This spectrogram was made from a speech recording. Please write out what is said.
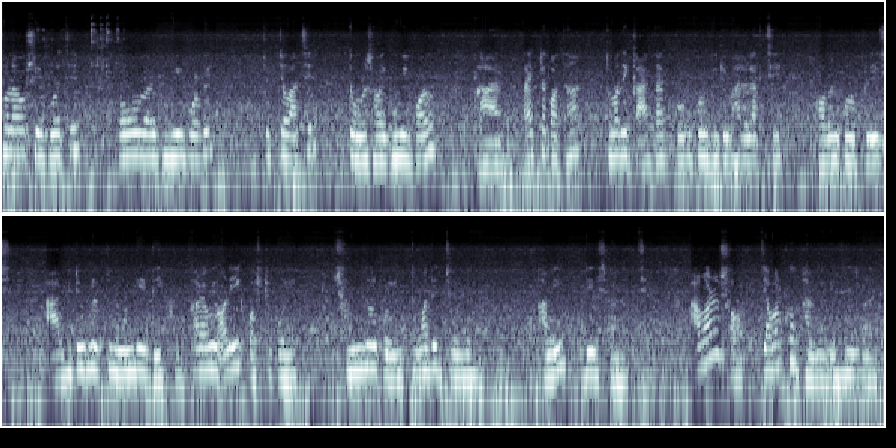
সোনাও শুয়ে পড়েছে ও আর ঘুমিয়ে পড়বে, চুপচাপ আছে। তোমরা সবাই ঘুমিয়ে পড়ো। আর আরেকটা কথা, তোমাদের কার কার কোন কোন ভিডিও ভালো লাগছে কমেন্ট করো প্লিজ আর ভিডিওগুলো একটু মন দিয়ে দেখো, কারণ আমি অনেক কষ্ট করি, সুন্দর করি তোমাদের জন্য। আমি রিলস বানাচ্ছি। আমারও শখ যে আমার খুব ভালো লাগে রিলস বানাতে।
